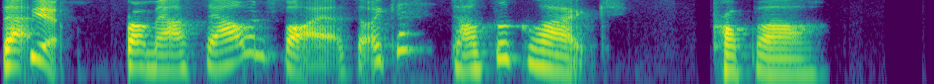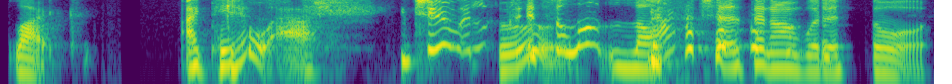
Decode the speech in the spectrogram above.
that's yeah. from our Samhain fire. So I guess it does look like proper, like I guess. ash. Do you know, it looks, it's a lot lighter than I would have thought.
